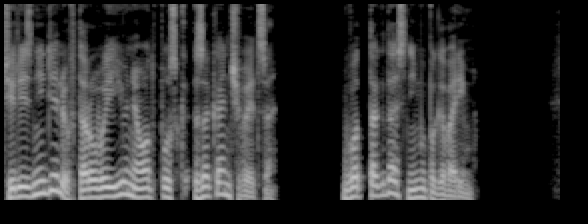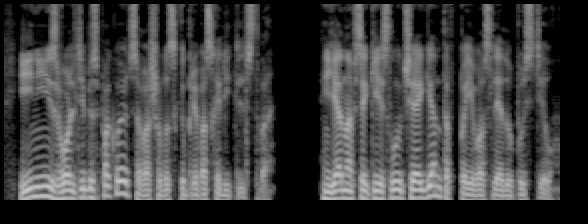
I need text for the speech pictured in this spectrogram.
Через неделю, 2 июня, отпуск заканчивается. Вот тогда с ним и поговорим. И не извольте беспокоиться, ваше высокопревосходительство. Я на всякий случай агентов по его следу пустил.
